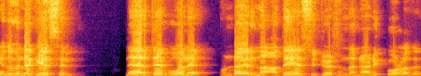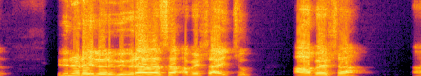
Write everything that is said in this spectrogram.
യദുവിന്റെ കേസിൽ നേരത്തെ പോലെ ഉണ്ടായിരുന്ന അതേ സിറ്റുവേഷൻ തന്നെയാണ് ഇപ്പോൾ ഉള്ളത്. ഇതിനിടയിൽ ഒരു വിവരാവകാശ അപേക്ഷ അയച്ചു. ആ അപേക്ഷ ആ,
